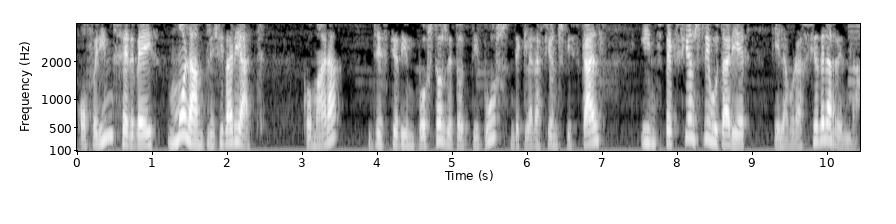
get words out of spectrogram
oferim serveis molt amplis i variats, com ara gestió d'impostos de tot tipus, declaracions fiscals, inspeccions tributàries i elaboració de la renda.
